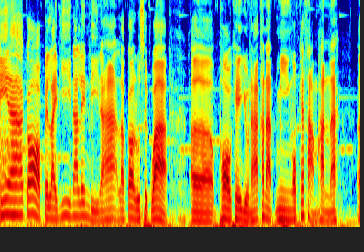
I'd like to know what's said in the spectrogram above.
นี้นะฮะ ก็เป็นอะไรที่น่าเล่นดีนะฮะ แล้วก็รู้สึกว่า เอ่อ พอโอเคอยู่นะฮะ ขนาดมีงบแค่ 3,000 นะ เอ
